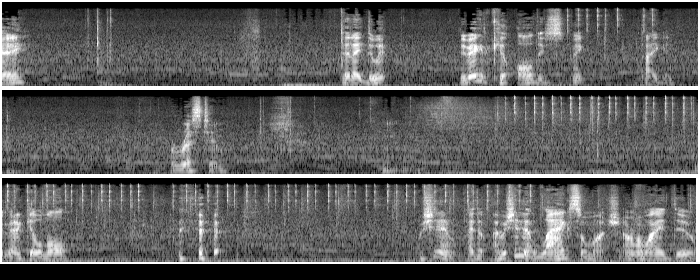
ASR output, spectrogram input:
Okay. Did I do it? Maybe I could kill all these. Wait, die again. Arrest him. Hmm. Maybe I gotta kill them all. wish I didn't. I don't. I wish I didn't lag so much. I don't know why I do.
